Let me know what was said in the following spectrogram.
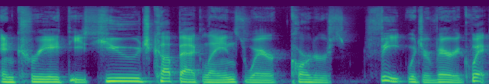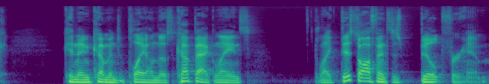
and create these huge cutback lanes where Carter's feet, which are very quick, can then come into play on those cutback lanes. Like this offense is built for him.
